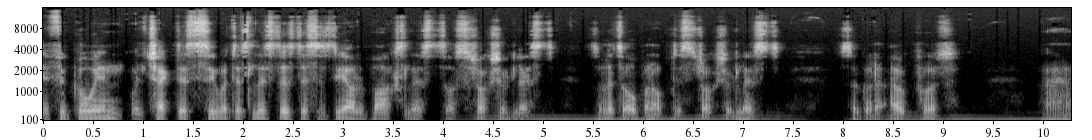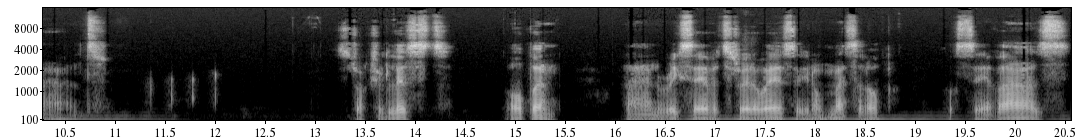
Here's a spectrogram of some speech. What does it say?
if we go in we'll check this see what this list is. This is the out of box list so structured list. So let's open up this structured list. So go to output and structured list open and resave it straight away so you don't mess it up. So save as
